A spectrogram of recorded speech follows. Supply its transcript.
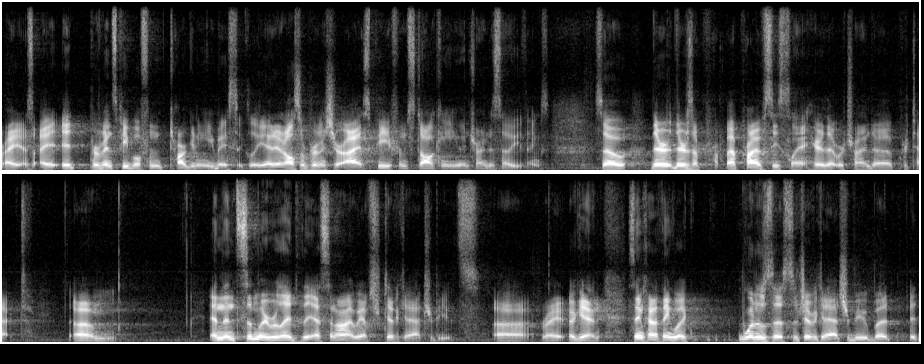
Right? It prevents people from targeting you, basically. And it also prevents your ISP from stalking you and trying to sell you things. So there, there's a, a, privacy slant here that we're trying to protect. Um, and then similarly related to the SNI, we have certificate attributes, uh, right? Again, same kind of thing, like what is a certificate attribute, but it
